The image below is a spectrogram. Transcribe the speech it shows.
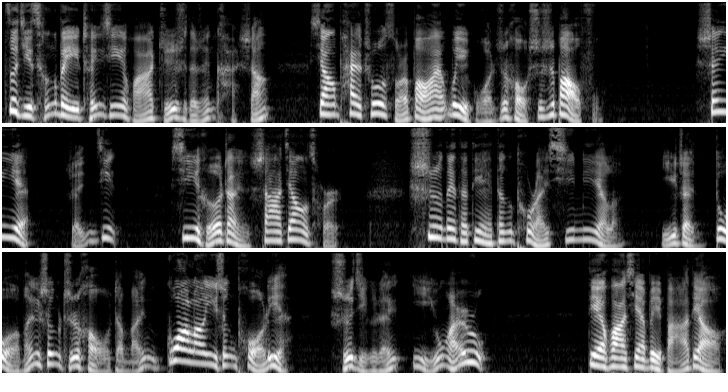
自己曾被陈新华指使的人砍伤。向派出所报案未果之后实施报复。深夜人静，西河镇沙江村室内的电灯突然熄灭了，一阵剁门声之后，这门咣啷一声破裂，十几个人一拥而入。电话线被拔掉，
